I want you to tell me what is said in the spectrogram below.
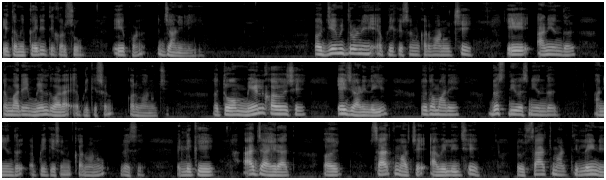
એ તમે કઈ રીતે કરશો એ પણ જાણી લઈએ. જે મિત્રોને એપ્લિકેશન કરવાનું છે, એ આની અંદર તમારે મેલ દ્વારા એપ્લિકેશન કરવાનું છે. તો મેલ કયો છે, એ જાણી લઈએ. તો તમારે દસ દિવસની અંદર આની અંદર એપ્લિકેશન કરવાનું રહેશે. એટલે કે આ જાહેરાત સાત માર્ચે આવેલી છે. તો સાત માર્ચથી લઈને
